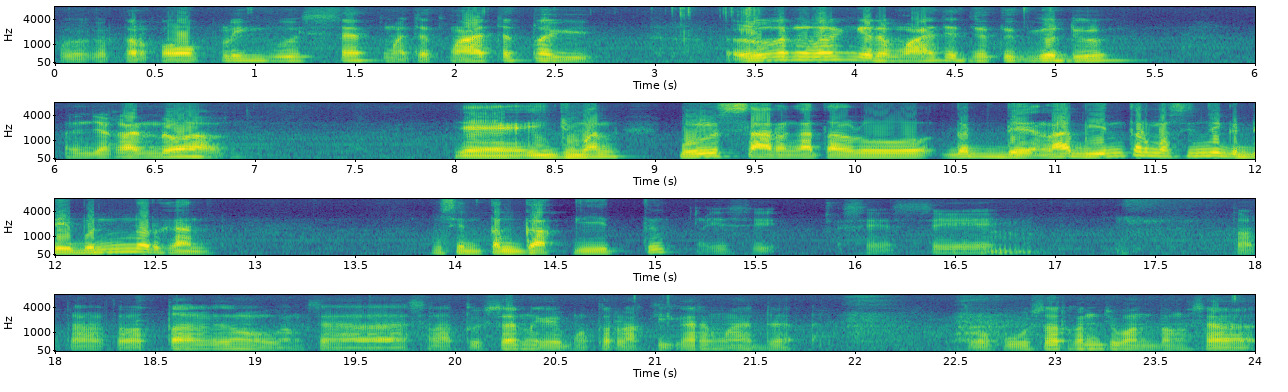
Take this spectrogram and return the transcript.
gua terkopling buset macet-macet lagi lu kan kemarin gak ada macet nyetir gua dulu tanjakan doang Ya, ini cuman pulsar nggak terlalu gede lah. Binter mesinnya gede bener kan. Mesin tegak gitu. iya sih cc total total itu bangsa seratusan kayak motor laki sekarang ada kalau pulsar kan cuman bangsa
